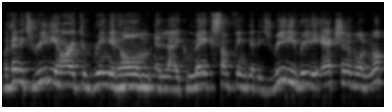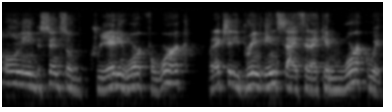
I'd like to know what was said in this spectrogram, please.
But then it's really hard to bring it home and like make something that is really really actionable not only in the sense of creating work for work but actually bring insights that i can work with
